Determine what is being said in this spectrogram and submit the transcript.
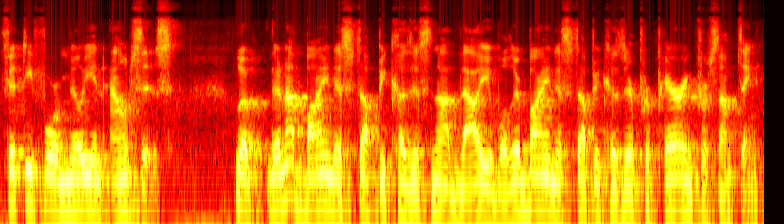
54 million ounces. Look, they're not buying this stuff because it's not valuable. They're buying this stuff because they're preparing for something.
